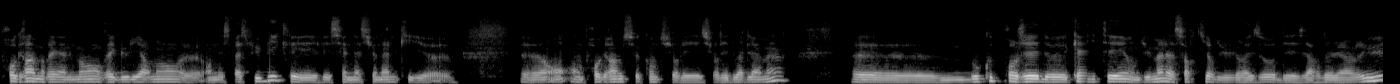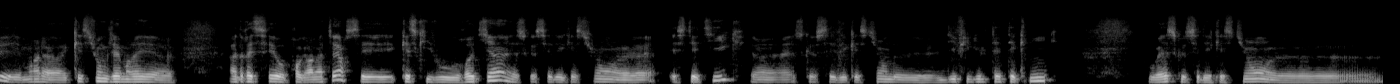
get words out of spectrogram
programment réellement, régulièrement euh, en espace public. Les, scènes nationales qui euh, en, programme se comptent sur les, sur les doigts de la main. beaucoup de projets de qualité ont du mal à sortir du réseau des arts de la rue. Et moi, la question que j'aimerais adresser aux programmateurs, c'est qu'est-ce qui vous retient? Est-ce que c'est des questions esthétiques? Est-ce que c'est des questions de difficultés techniques? Ou est-ce que c'est des questions euh,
